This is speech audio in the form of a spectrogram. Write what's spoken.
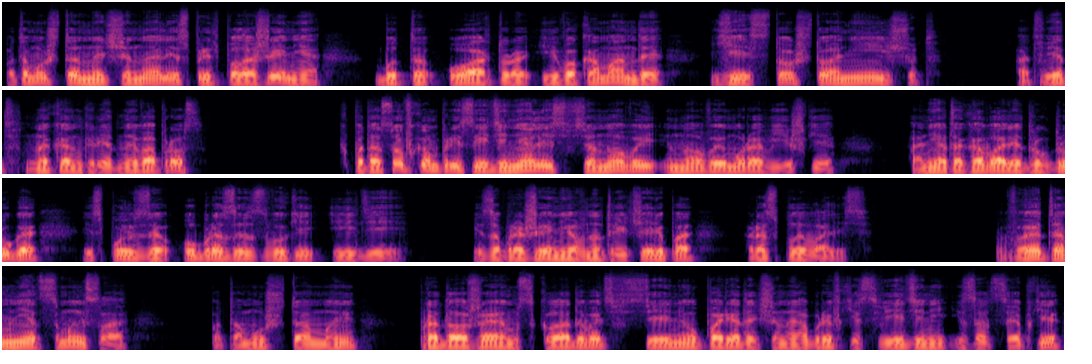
потому что начинали с предположения, будто у Артура и его команды есть то, что они ищут. Ответ на конкретный вопрос. К потасовкам присоединялись все новые и новые муравьишки. Они атаковали друг друга, используя образы, звуки и идеи. Изображения внутри черепа расплывались. В этом нет смысла, потому что мы продолжаем складывать все неупорядоченные обрывки сведений и зацепки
